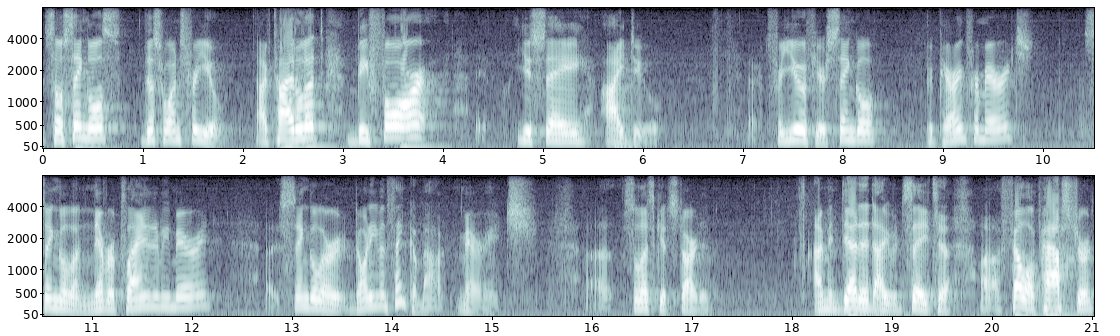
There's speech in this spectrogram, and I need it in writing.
So, singles, this one's for you. I've titled it Before You Say I Do. For you, if you're single, preparing for marriage, single and never planning to be married, uh, single or don't even think about marriage. Uh, so let's get started. I'm indebted, I would say, to a fellow pastor,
